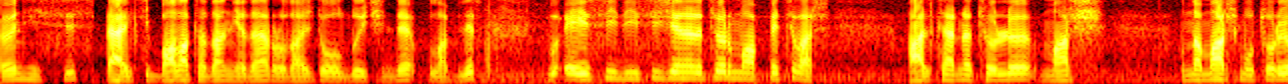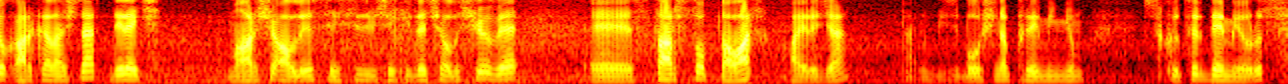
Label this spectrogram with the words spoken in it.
Ön hissiz belki balatadan ya da rodajda olduğu için de olabilir. Bu AC-DC jeneratör muhabbeti var. Alternatörlü marş. Bunda marş motoru yok arkadaşlar. Direkt marşı alıyor. Sessiz bir şekilde çalışıyor ve e, start stop da var ayrıca. Yani biz boşuna premium scooter demiyoruz.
